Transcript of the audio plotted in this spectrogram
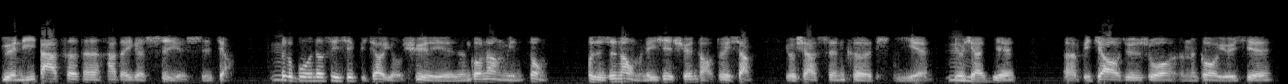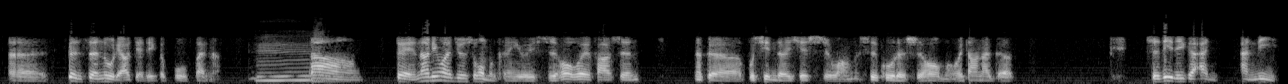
远离大车的它的一个视野死角，这个部分都是一些比较有趣的，也能够让民众。或者是让我们的一些宣导对象留下深刻的体验，留下一些呃比较，就是说能够有一些呃更深入了解的一个部分呢、啊。嗯，那对，那另外就是说，我们可能有时候会发生那个不幸的一些死亡事故的时候，我们会到那个实地的一个案案例，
